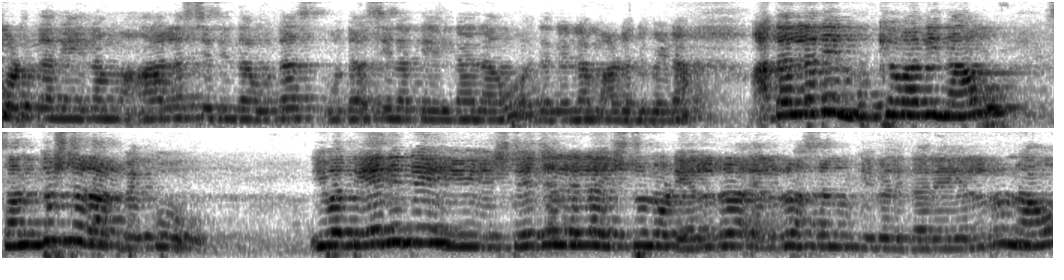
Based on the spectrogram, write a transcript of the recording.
ಕೊಡ್ತಾನೆ ನಮ್ಮ ಆಲಸ್ಯದಿಂದ, ಉದಾಸ್, ಉದಾಸೀನತೆಯಿಂದ ನಾವು ಅದನ್ನೆಲ್ಲ ಮಾಡೋದು ಬೇಡ. ಅದಲ್ಲದೆ ಮುಖ್ಯವಾಗಿ ನಾವು ಸಂತುಷ್ಟರಾಗಬೇಕು. ಇವತ್ತೇನಿದೆ ಈ ಸ್ಟೇಜಲ್ಲೆಲ್ಲ ಇಷ್ಟು ನೋಡಿ ಎಲ್ಲರ ಎಲ್ಲರೂ ಹಸನ್ಮುಖಿಗಳಿದ್ದಾರೆ ಎಲ್ಲರೂ ನಾವು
